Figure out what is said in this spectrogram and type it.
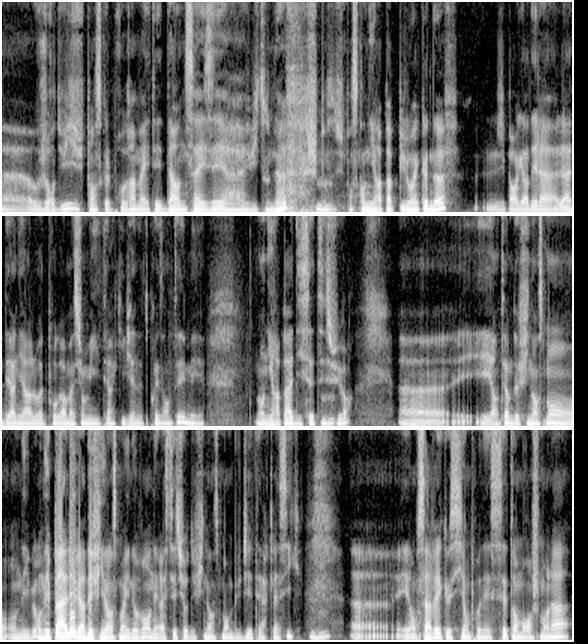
Euh, Aujourd'hui, je pense que le programme a été downsizé à 8 ou 9. Je Mhm. pense, je pense qu'on n'ira pas plus loin que 9. J'ai pas regardé la, la dernière loi de programmation militaire qui vient d'être présentée, mais on n'ira pas à 17, c'est Mhm. sûr. Euh, et, et en termes de financement, on n'est on pas allé vers des financements innovants, on est resté sur du financement budgétaire classique. Mhm. Euh, et on savait que si on prenait cet embranchement-là,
